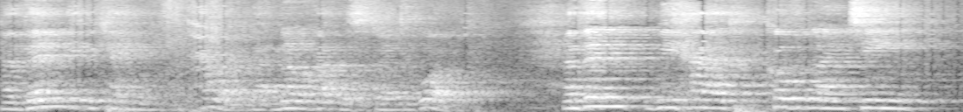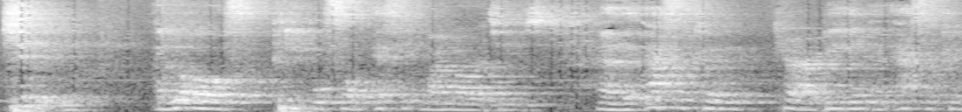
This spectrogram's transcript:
And then it became apparent that none of that was going to work. And then we had COVID 19 killing a lot of people from ethnic minorities. And the African Caribbean and African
